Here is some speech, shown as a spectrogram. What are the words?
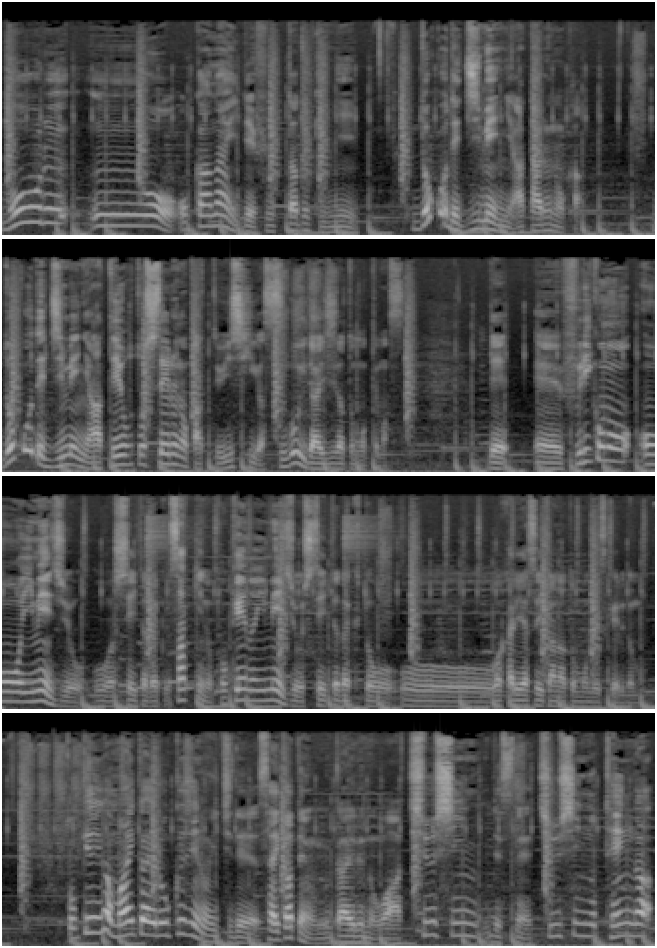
ボールを置かないで振った時にどこで地面に当たるのかどこで地面に当てようとしているのかっていう意識がすごい大事だと思ってます。で、えー、振り子のイメージをしていただくさっきの時計のイメージをしていただくと分かりやすいかなと思うんですけれども。時計が毎回6時の位置で最下点を迎えるのは中心ですね。中心の点が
